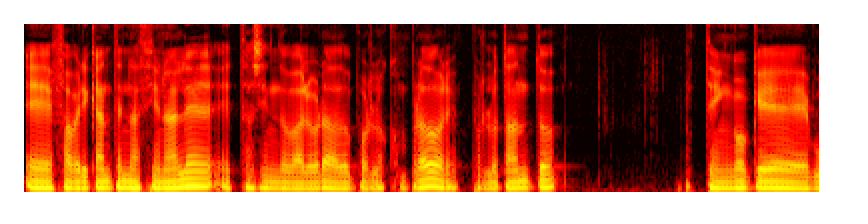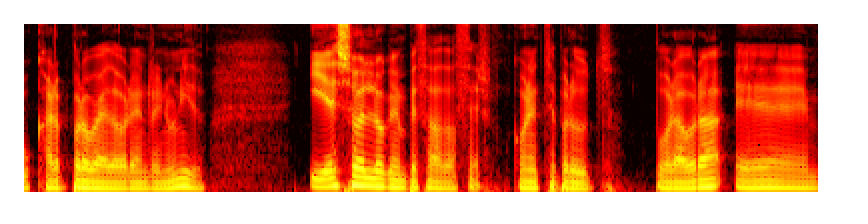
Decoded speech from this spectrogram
eh, fabricantes nacionales está siendo valorado por los compradores. Por lo tanto, tengo que buscar proveedores en Reino Unido. Y eso es lo que he empezado a hacer con este producto. Por ahora he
